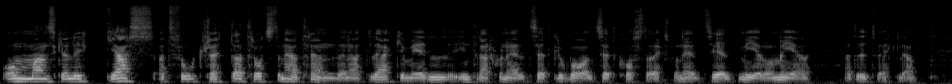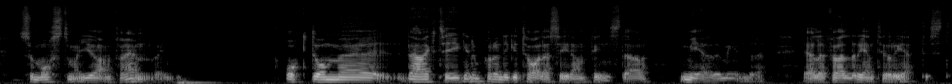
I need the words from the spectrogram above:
om man ska lyckas att fortsätta trots den här trenden att läkemedel internationellt sett, globalt sett kostar exponentiellt mer och mer att utveckla så måste man göra en förändring. Och de eh, verktygen på den digitala sidan finns där mer eller mindre. I alla fall rent teoretiskt.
